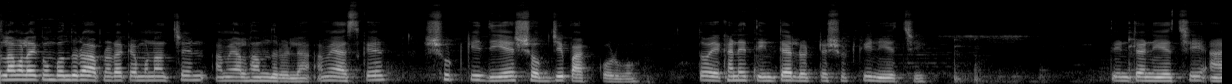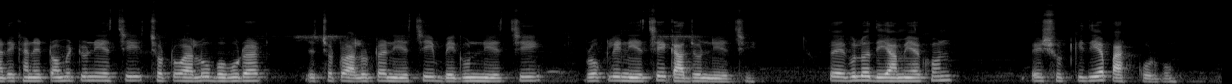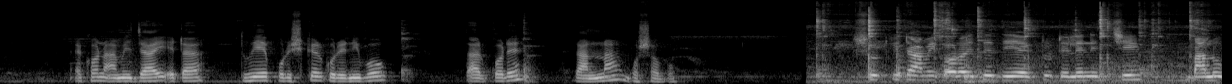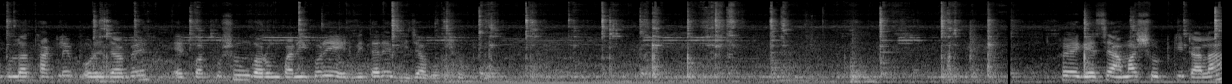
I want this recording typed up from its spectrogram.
আসসালামু আলাইকুম বন্ধুরা, আপনারা কেমন আছেন? আমি আলহামদুলিল্লাহ। আমি আজকে শুটকি দিয়ে সবজি পাক করব। তো এখানে তিনটা লোট্টে শুটকি নিয়েছি। তিনটা নিয়েছি, আর এখানে টমেটো নিয়েছি, ছোট আলু, বগুড়ার যে ছোট আলুটা নিয়েছি, বেগুন নিয়েছি, ব্রোকলি নিয়েছি, গাজর নিয়েছি। তো এগুলো দিয়ে আমি এখন এই শুটকি দিয়ে পাক করব। এখন আমি যাই, এটা ধুয়ে পরিষ্কার করে নিব। তারপরে রান্না বসাবো। শুটকিটা আমি কড়াইতে দিয়ে একটু টেলে নিচ্ছি। বালুগুলো থাকলে পড়ে যাবে। এরপর কুসুম গরম পানি করে এর ভিতরে ভিজাবো শুটকি হয়ে গেছে আমার শুটকি টালা।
